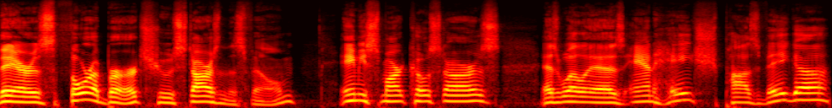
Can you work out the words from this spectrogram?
There's Thora Birch, who stars in this film. Amy Smart co stars, as well as Anne Heche, Paz Vega,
